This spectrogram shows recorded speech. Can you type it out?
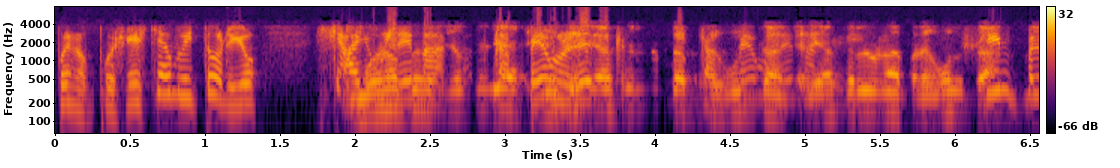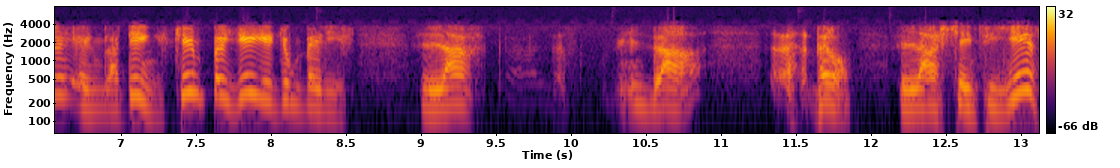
Bueno, pues este auditorio hay bueno, un lema yo quería, yo campeón quería le- hacerle una pregunta, lema quería que hacerle una pregunta. simple en latín, un pelis. La, la, perdón, la sencillez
